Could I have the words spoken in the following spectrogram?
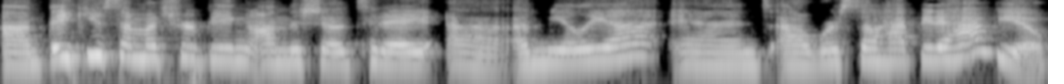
Um, thank you so much for being on the show today, uh, Amelia, and uh, we're so happy to have you.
